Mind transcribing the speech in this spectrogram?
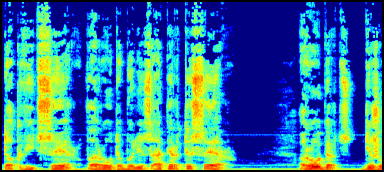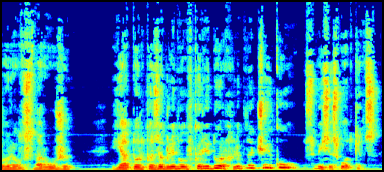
«Так ведь, сэр, ворота были заперты, сэр. Робертс дежурил снаружи. Я только заглянул в коридор хлебнуть чайку с миссис Уоткинс.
